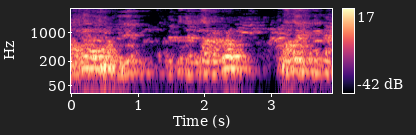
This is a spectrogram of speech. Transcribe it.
หรือไม่มีปัญหาในการแก้ของมุ่นจะยากนะครับ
